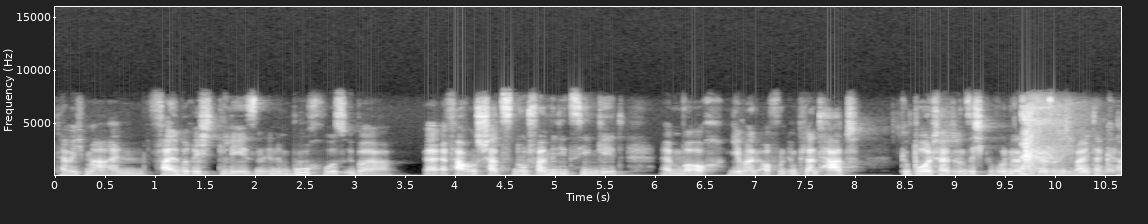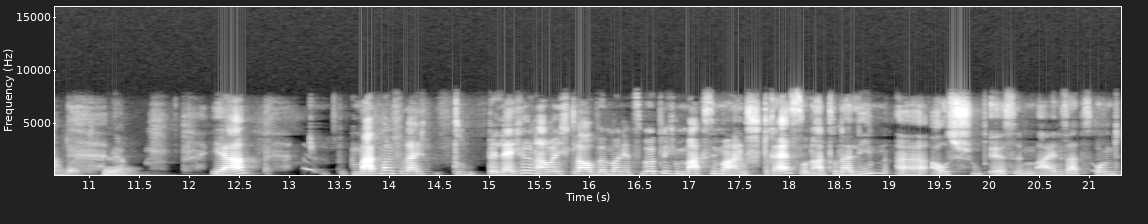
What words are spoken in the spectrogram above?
Da habe ich mal einen Fallbericht gelesen in einem Buch, wo es über äh, Erfahrungsschatz Notfallmedizin geht, ähm, wo auch jemand auf ein Implantat gebohrt hat und sich gewundert hat, dass er nicht weiterkam. Ja. Ja, mag man vielleicht belächeln, aber ich glaube, wenn man jetzt wirklich im maximalen Stress und Adrenalinausschub ist im Einsatz und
